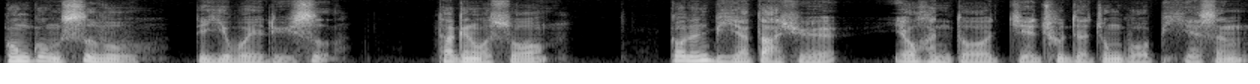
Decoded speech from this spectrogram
公共事务的一位女士，她跟我说，哥伦比亚大学有很多杰出的中国毕业生，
